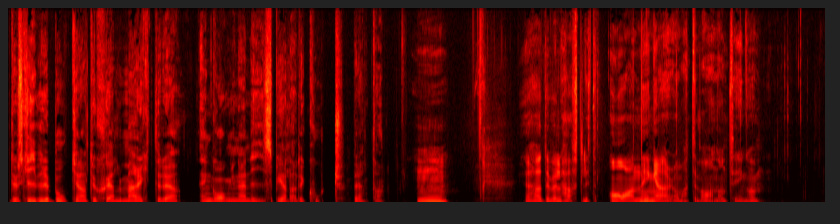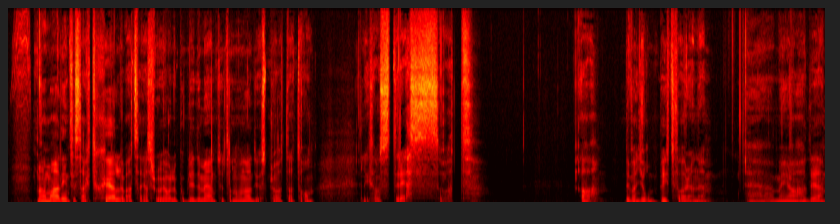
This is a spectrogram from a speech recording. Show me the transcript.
Du skriver i boken att du själv märkte det en gång när ni spelade kort. Berätta. Mm. Jag hade väl haft lite aningar om att det var någonting. Och mamma hade inte sagt själv att jag tror jag håller på att bli dement utan hon hade just pratat om liksom stress och att ja, det var jobbigt för henne. Eh, men jag hade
